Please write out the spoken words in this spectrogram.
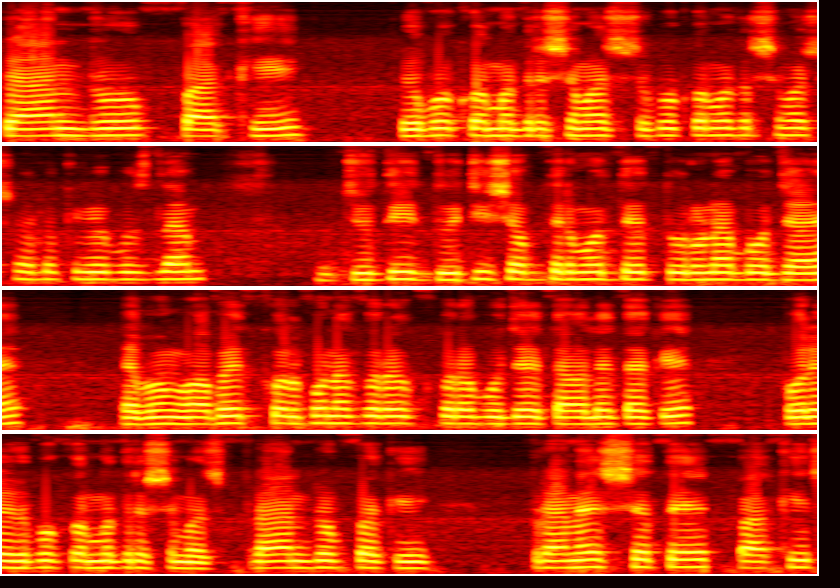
প্রাণ রূপ পাখি রূপকর্মদের সমাস রূপকর্মদের সমাস হলো কীভাবে বুঝলাম? যদি দুইটি শব্দের মধ্যে তুলনা বোঝায় এবং অভেদ কল্পনা করা করা বোঝায়, তাহলে তাকে বলে রূপকর্মদের প্রাণ রূপ পাখি। প্রাণের সাথে পাখির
